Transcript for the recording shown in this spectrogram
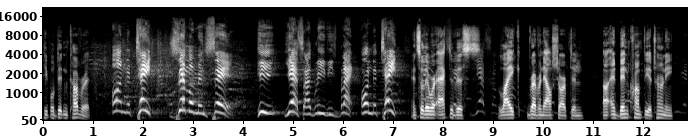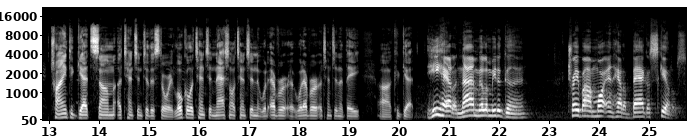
People didn't cover it. On the tape, Zimmerman said, he, yes, I believe he's black. On the tape. And so there were activists like Reverend Al Sharpton uh, and Ben Crump, the attorney, trying to get some attention to this story, local attention, national attention, whatever whatever attention that they uh, could get. He had a nine millimeter gun. Trayvon Martin had a bag of Skittles.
